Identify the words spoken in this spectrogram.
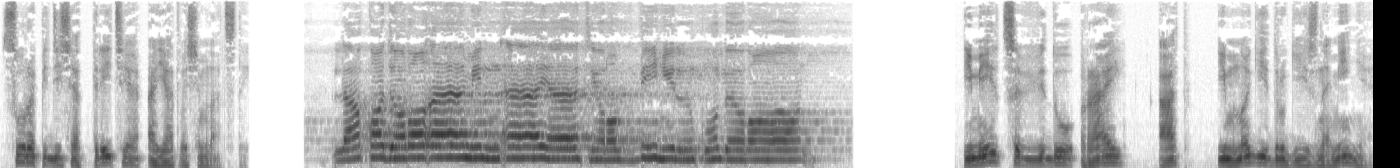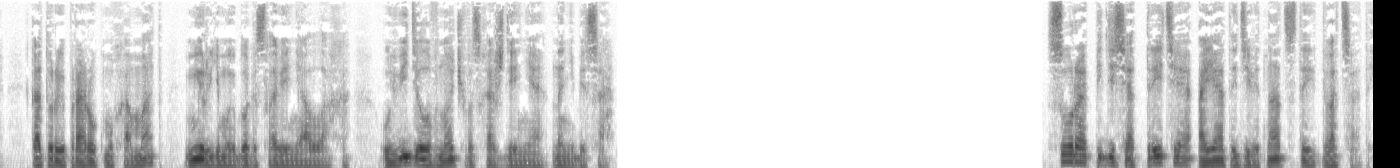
Сура 53, аят 18. لقد رأى من آيات ربه الكبرى Имеются в виду рай, ад и многие другие знамения, которые пророк Мухаммад, мир ему и благословение Аллаха, увидел в ночь восхождения на небеса. Сура 53, аяты 19-20.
